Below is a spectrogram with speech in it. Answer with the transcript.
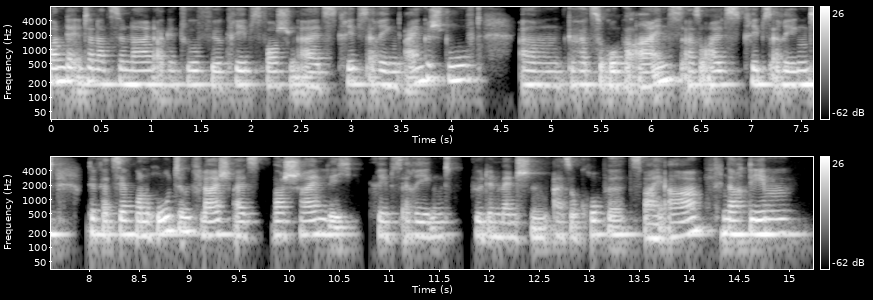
von der Internationalen Agentur für Krebsforschung als krebserregend eingestuft, ähm, gehört zur Gruppe 1, also als krebserregend. Der Verzehr von rotem Fleisch als wahrscheinlich krebserregend für den Menschen, also Gruppe 2a. Nachdem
